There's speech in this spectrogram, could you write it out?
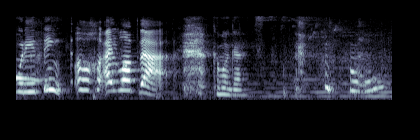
What do you think? Oh, I love that. Come on, guys.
